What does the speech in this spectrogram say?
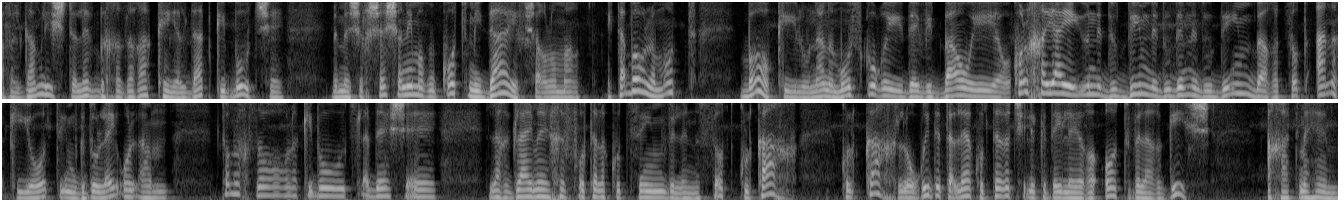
אבל גם להשתלב בחזרה כילדת קיבוץ, שבמשך שש שנים ארוכות מדי, אפשר לומר, הייתה בעולמות... בוא, כאילו, ננה מוסקורי, דיוויד באוי, כל חיי היו נדודים, נדודים, נדודים בארצות ענקיות עם גדולי עולם. פתאום לחזור לקיבוץ, לדשא, לרגליים היחפות על הקוצים, ולנסות כל כך, כל כך להוריד את עלי הכותרת שלי כדי להיראות ולהרגיש אחת מהם.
